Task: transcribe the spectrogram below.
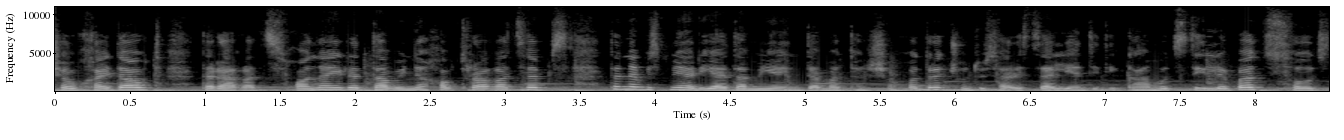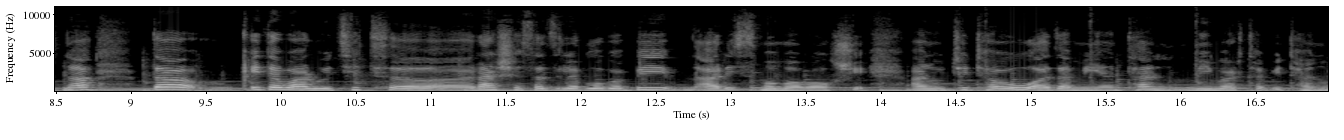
შევხედავთ და რაღაც სხვანაირად დავინახავთ რაღაცებს და ნებისმიერი ადამიანი და მათთან შეხვედრა ჩვენთვის არის ძალიან დიდი გამოცდილება, ცოდნა და კიდევ არ ვიცით რა შესაძლებლობები არის მომავალში. ანუ თითოეულ ადამიანთან მიმართებით, ანუ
